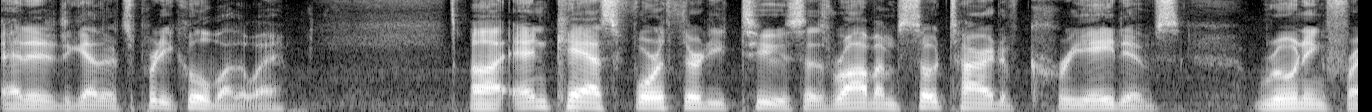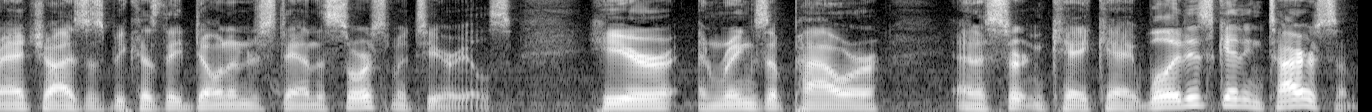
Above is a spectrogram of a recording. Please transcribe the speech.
edited together. It's pretty cool, by the way. Uh, NKS 432 says, Rob, I'm so tired of creatives ruining franchises because they don't understand the source materials. Here and Rings of Power and a certain KK. Well, it is getting tiresome.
